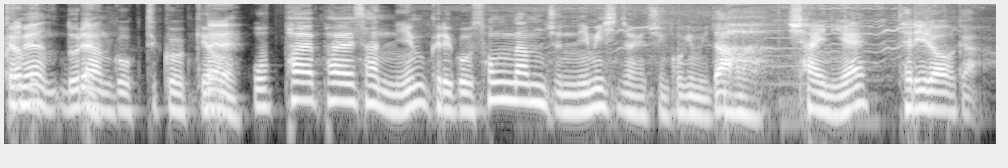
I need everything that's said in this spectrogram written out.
그러면 노래 네. 한곡 듣고 올게요. 네. 5884님 그리고 송남준님이 신청해 주신 곡입니다. 아. 샤이니의 데리러 가.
